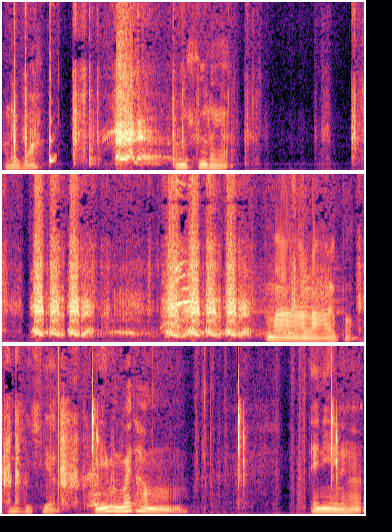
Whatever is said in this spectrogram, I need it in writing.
อะไรวะ นี่ คืออะไรอะมาลาหรือเปล่าไอ้เหี้ยอันนี้มันไว้ทำไอ้นี่นะฮะ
